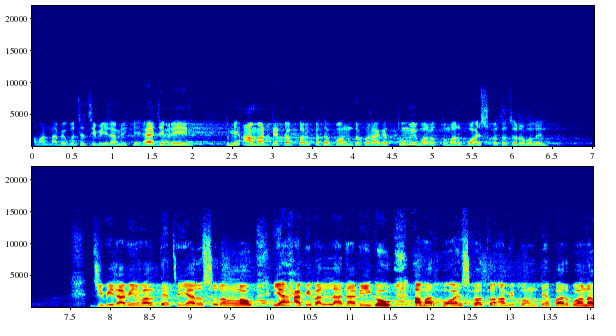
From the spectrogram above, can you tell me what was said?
আমার নাবি বলছে জিবিল আমিনকে হ্যাঁ জিবরিল, তুমি আমার ডেট অফ বার্থ কথা বন্ধ করো, আগে তুমি বলো তোমার বয়স কত, জোরে বলেন। জিবিল আমিন বলতেছে, ইয়া রাসূলুল্লাহ, ইয়া হাবিবাল্লাহ নবী গো, আমার বয়স কত আমি বলতে পারব না।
